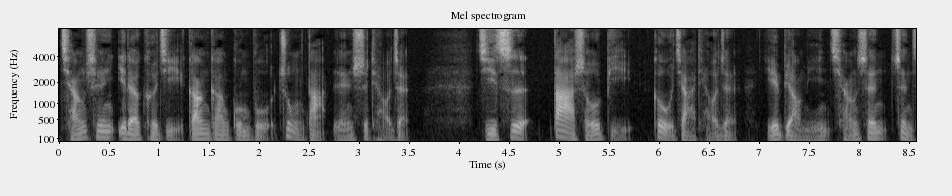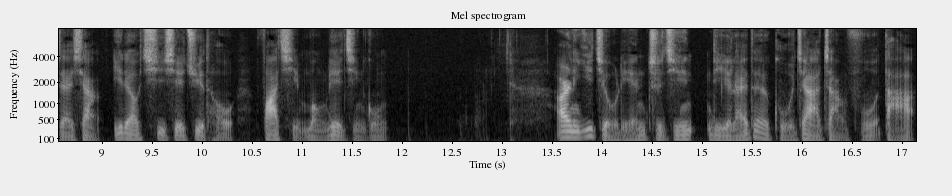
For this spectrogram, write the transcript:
强生医疗科技刚刚公布重大人事调整，几次大手笔构架调整也表明强生正在向医疗器械巨头发起猛烈进攻。二零一九年至今，李来的股价涨幅达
